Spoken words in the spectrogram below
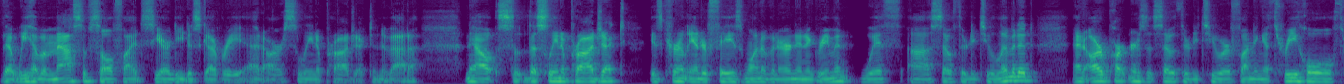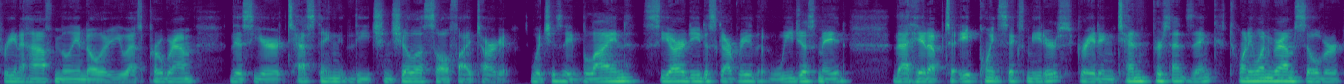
that we have a massive sulfide CRD discovery at our Selena project in Nevada. Now, the Selena project is currently under phase one of an earn-in agreement with uh, South32 Limited, and our partners at South32 are funding a three-hole, $3.5 million U.S. program this year testing the Chinchilla sulfide target, which is a blind CRD discovery that we just made that hit up to 8.6 meters, grading 10% zinc, 21 grams silver,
